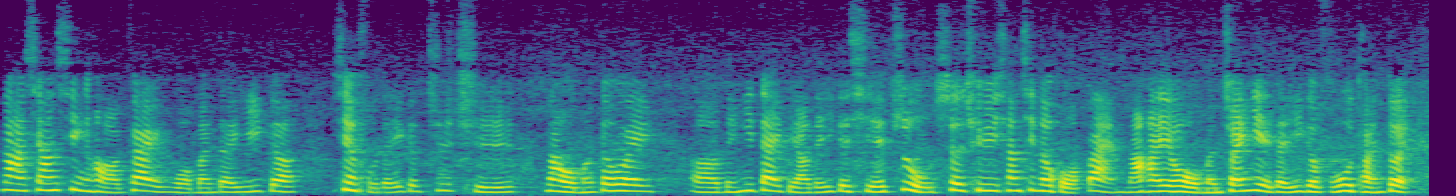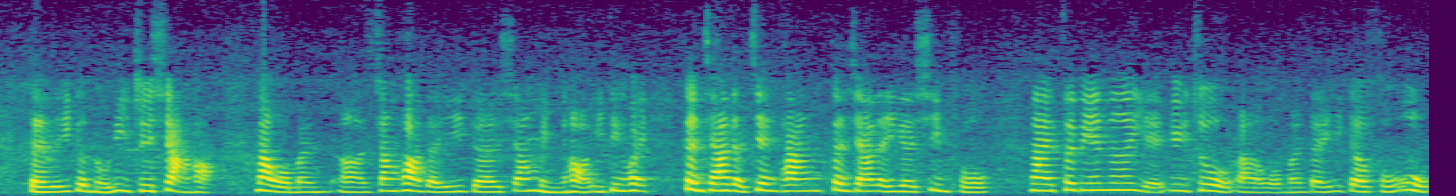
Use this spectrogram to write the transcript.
那相信哈，在我们的一个县府的一个支持，那我们各位。呃，民意代表的一个协助，社区乡亲的伙伴，然后还有我们专业的一个服务团队的一个努力之下，哈，那我们呃彰化的一个乡民哈，一定会更加的健康，更加的一个幸福。那这边呢，也预祝呃我们的一个服务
